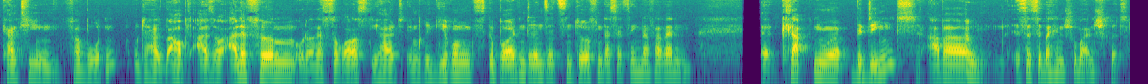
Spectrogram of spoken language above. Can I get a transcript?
Kantinen verboten. Und halt überhaupt, also alle Firmen oder Restaurants, die halt im Regierungsgebäuden drin sitzen, dürfen das jetzt nicht mehr verwenden. Äh, klappt nur bedingt, aber oh. es ist immerhin schon mal ein Schritt.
